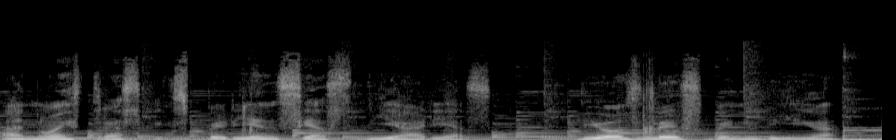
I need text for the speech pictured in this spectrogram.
a nuestras experiencias diarias. Dios les bendiga.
